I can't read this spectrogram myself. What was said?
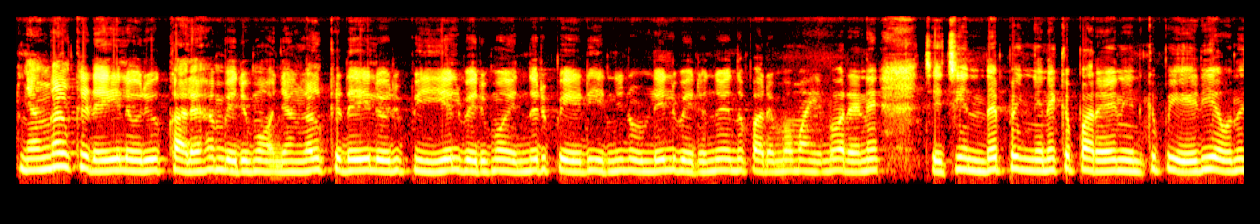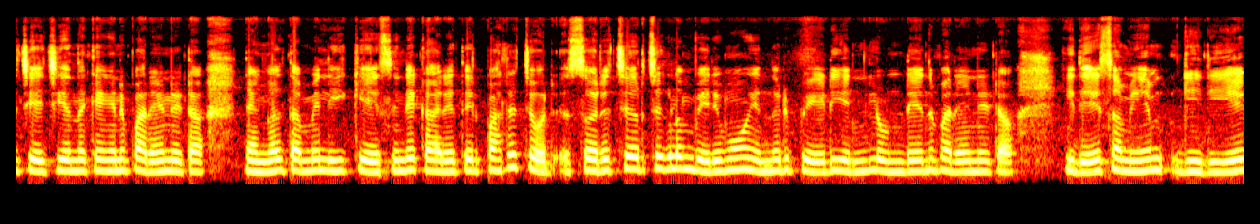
ഞങ്ങൾക്കിടയിൽ ഒരു കലഹം വരുമോ? ഞങ്ങൾക്കിടയിൽ ഒരു പീയൽ വരുമോ? എന്നൊരു പേടി എന്നിനുള്ളിൽ വരുന്നു എന്ന് പറയുമ്പോൾ മഹിമ പറയണേ ചേച്ചി എന്താ ഇപ്പം ഇങ്ങനെയൊക്കെ പറയാൻ? എനിക്ക് പേടിയാവുന്നു ചേച്ചി എന്നൊക്കെ ഇങ്ങനെ പറയണം കേട്ടോ. ഞങ്ങൾ തമ്മിൽ ഈ കേസിന്റെ കാര്യത്തിൽ പല സ്വരച്ചേർച്ചകളും വരുമോ എന്നൊരു പേടി എന്നിലുണ്ട് എന്ന് പറയണം കേട്ടോ. ഇതേ സമയം ഗിരിയെ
